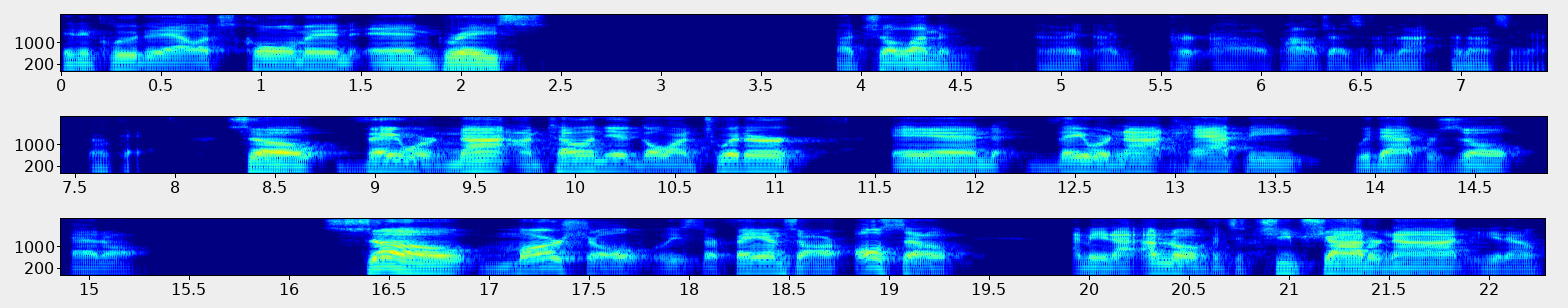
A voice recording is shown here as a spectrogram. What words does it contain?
It included Alex Coleman and Grace uh, Chaleman. All right. I per, uh, apologize if I'm not pronouncing that. Okay. So they were not, I'm telling you, go on Twitter, and they were not happy with that result at all. So Marshall, at least their fans are, also, I mean, I, I don't know if it's a cheap shot or not, you know.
